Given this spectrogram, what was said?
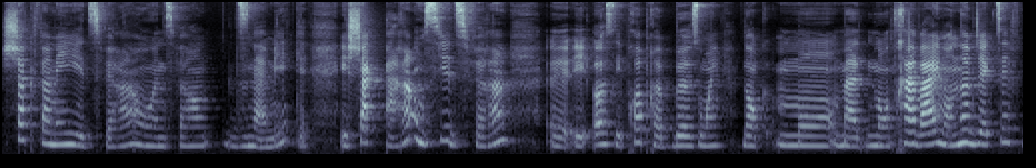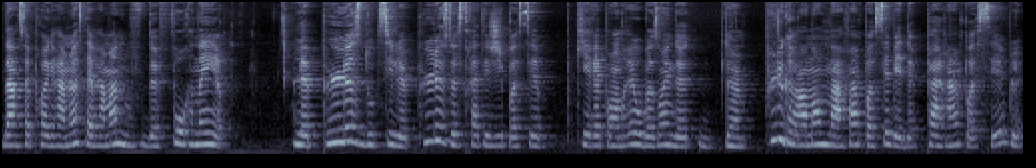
Chaque famille est différente ou une différente dynamique et chaque parent aussi est différent euh, et a ses propres besoins. Donc, mon, mon travail, mon objectif dans ce programme-là, c'était vraiment de fournir le plus d'outils, le plus de stratégies possibles qui répondraient aux besoins d'un plus grand nombre d'enfants possible et de parents possibles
